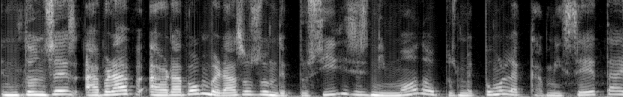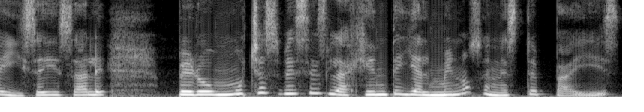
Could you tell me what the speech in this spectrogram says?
Entonces, habrá, habrá bomberazos donde pues sí dices, ni modo, pues me pongo la camiseta y se y sale. Pero muchas veces la gente, y al menos en este país,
